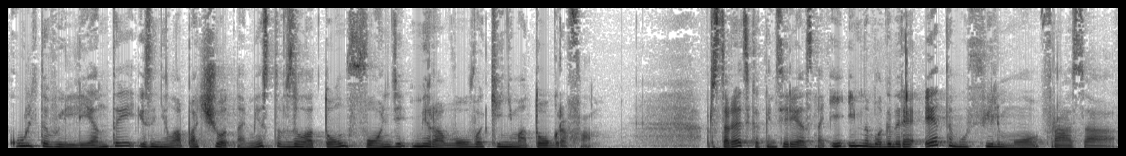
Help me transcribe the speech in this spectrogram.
культовой ленты и заняла почетное место в золотом фонде мирового кинематографа. Представляете, как интересно. И именно благодаря этому фильму фраза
